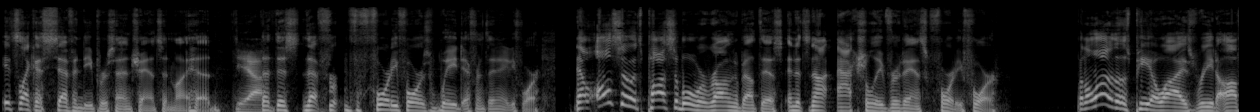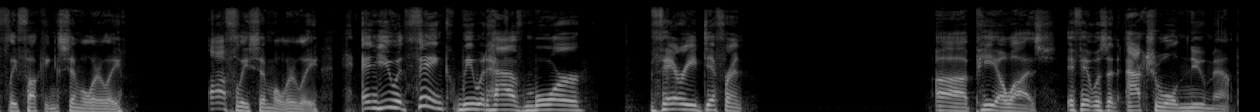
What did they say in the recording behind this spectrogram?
It's like a 70% chance in my head. Yeah. That this that 44 is way different than 84. Now, also it's possible we're wrong about this and it's not actually Verdansk 44. But a lot of those POIs read awfully fucking similarly. Awfully similarly. And you would think we would have more very different uh, POIs if it was an actual new map.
